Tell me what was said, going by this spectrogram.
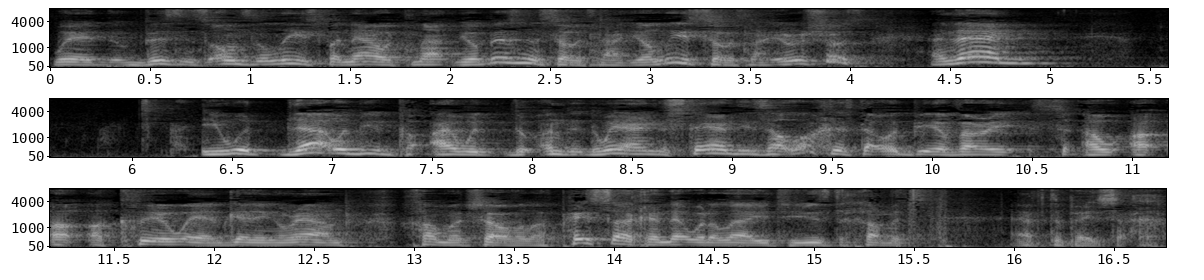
where the business owns the lease, but now it's not your business, so it's not your lease, so it's not your rishus. And then you would that would be I would the, way I understand these halachas that would be a very a, a, a clear way of getting around chametz shavuot Pesach, and that would allow you to use the chametz after Pesach.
